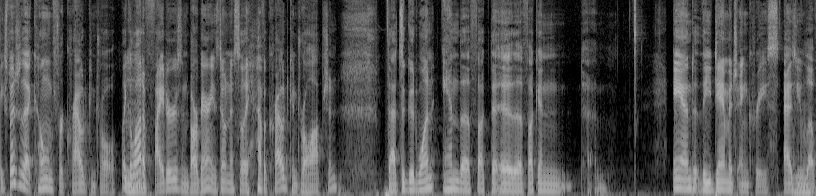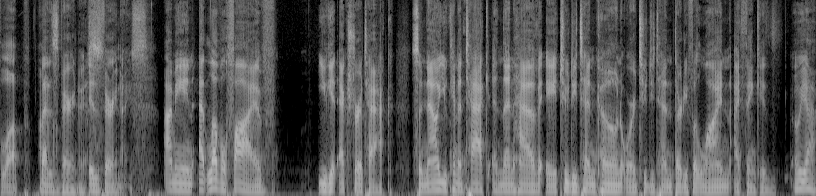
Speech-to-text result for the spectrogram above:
especially that cone for crowd control. Like a lot of fighters and barbarians don't necessarily have a crowd control option. That's a good one, and the fuck the uh, the fucking um, and the damage increase as you level up. That uh, is very nice. is very nice. I mean, at level five, you get extra attack. So now you can attack and then have a 2d10 cone or a 2d10 30 foot line. I think is Oh yeah.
